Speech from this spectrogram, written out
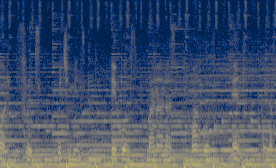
or fruits, which means apples, bananas, mangoes, and pineapples.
